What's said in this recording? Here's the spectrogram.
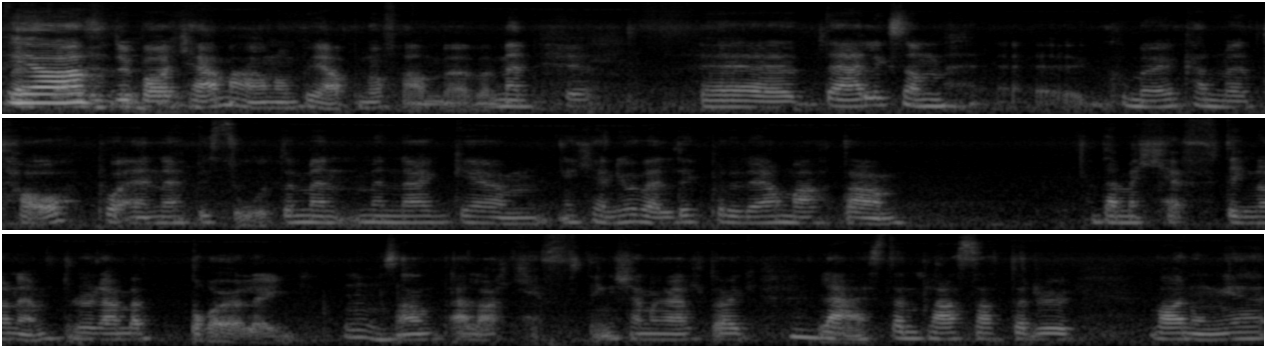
Dette, Ja. altså, Du bare kommer her nå på jobben og framover. Men Ja. eh, det er liksom eh, Hvor mye kan vi ta opp på en episode? Men, men jeg, eh, jeg kjenner jo veldig på det der med at eh, det med kjefting Nå nevnte du det med brøling. Mm. Sant? Eller kjefting generelt. Og jeg leste en plass at du var en unge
